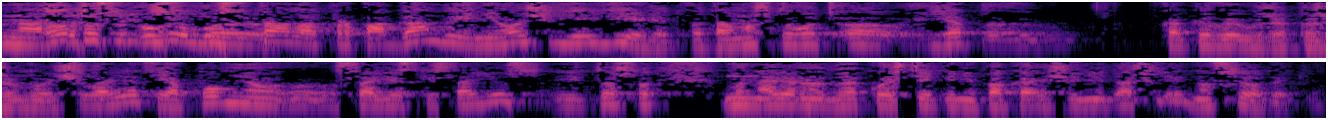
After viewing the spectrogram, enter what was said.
народ устал от пропаганды и не очень ей верит, потому что вот э, я, как и вы уже пожилой человек, я помню э, Советский Союз, и то, что мы, наверное, до такой степени пока еще не дошли, но все-таки.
